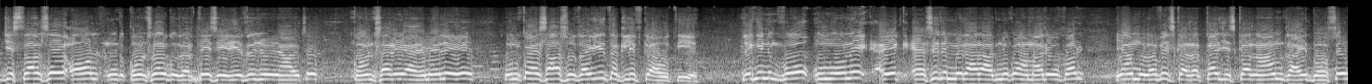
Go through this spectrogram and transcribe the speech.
जिस तरह से और कौंसलर गुजरते इस एरिए से जो यहाँ से कौंसलर या एल हैं, उनको एहसास होता है कि तकलीफ़ क्या होती है। लेकिन वो उन्होंने एक ऐसे जिम्मेदार आदमी को हमारे ऊपर यहाँ मुलविस कर रखा है, जिसका नाम जाहिद बॉस है।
